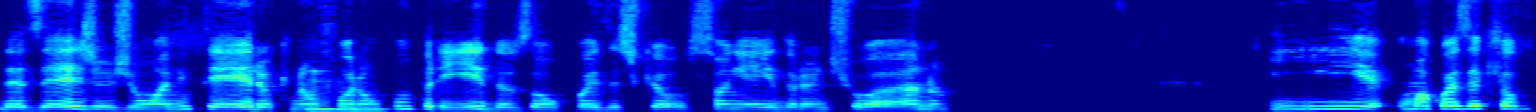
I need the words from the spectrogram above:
desejos de um ano inteiro que não uhum. foram cumpridos ou coisas que eu sonhei durante o ano. E uma coisa que eu,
